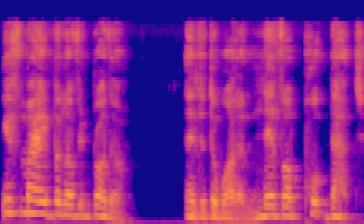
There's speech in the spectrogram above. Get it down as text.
if my beloved brother, Elder Dawada, never put that,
